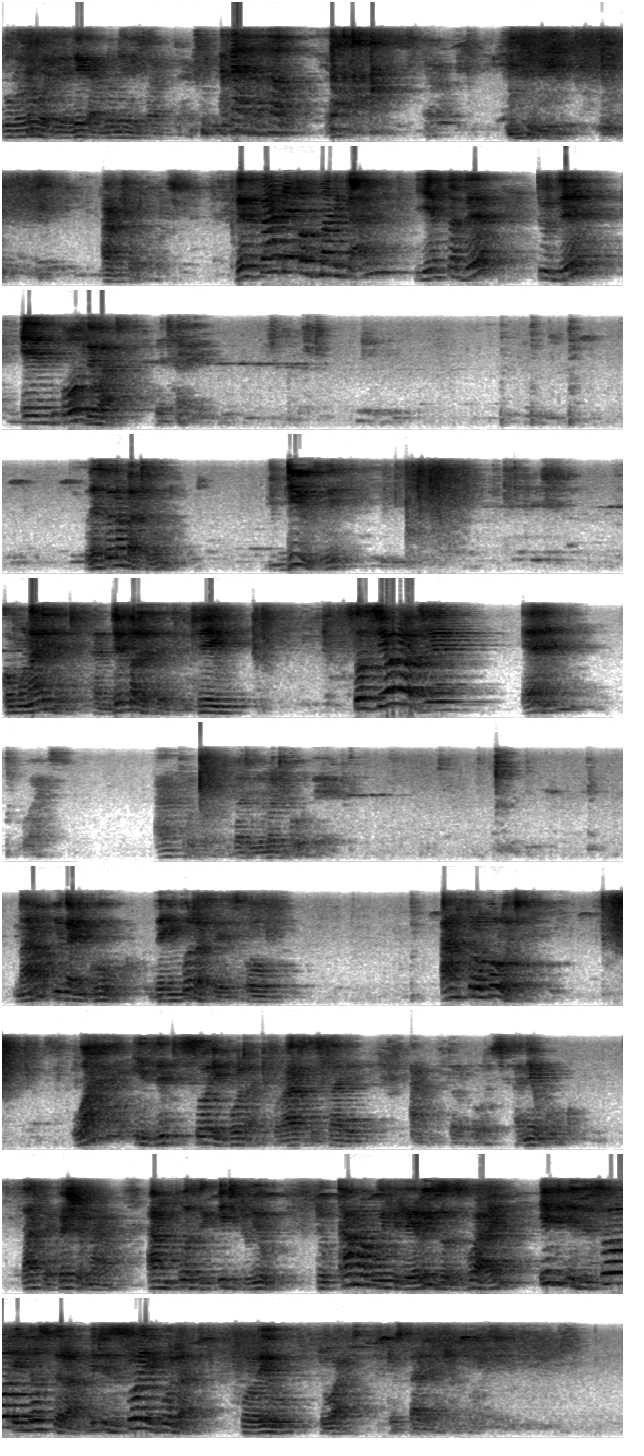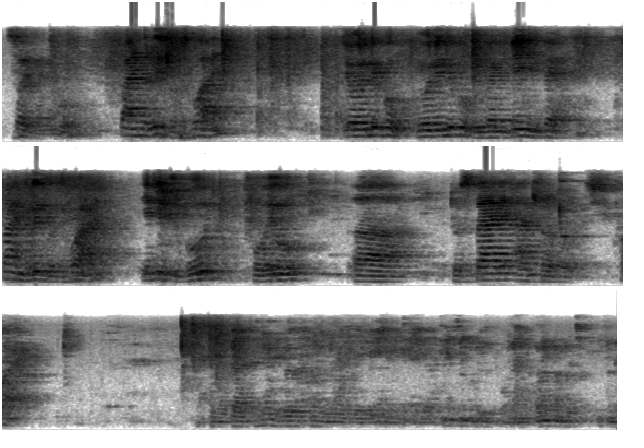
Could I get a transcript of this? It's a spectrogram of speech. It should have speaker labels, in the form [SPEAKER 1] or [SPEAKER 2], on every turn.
[SPEAKER 1] ukorobotiendeka ndoneni sana
[SPEAKER 2] Akasahau.
[SPEAKER 1] anthropology
[SPEAKER 3] The father of mankind yesterday, today, and all the time.
[SPEAKER 1] lesson number two deals with commonalities and differences between sociology and what? Anthropology, but we will not go there. Now you can go the importances of anthropology. Why is it so important for us to study you Google? That's the question now. I'm posing it to you to come up with the reasons why it is so industrial, it is so important for you to what? To study. So you can go find the reasons why you will need Google. You will need Google. You can be in there. Find reasons why it is good for you uh, to study anthropology. Why?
